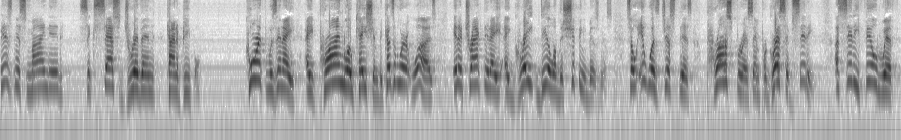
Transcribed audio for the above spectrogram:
business minded, success driven kind of people. Corinth was in a, a prime location because of where it was it attracted a, a great deal of the shipping business. So it was just this prosperous and progressive city, a city filled with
